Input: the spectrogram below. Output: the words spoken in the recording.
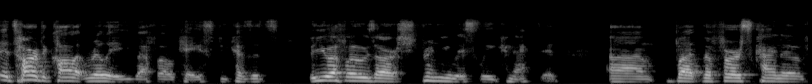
it's hard to call it really a UFO case because it's the UFOs are strenuously connected. Um, but the first kind of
